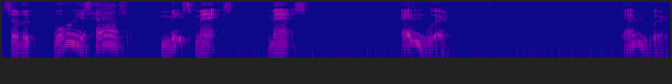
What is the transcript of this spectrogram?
So the Warriors have mixed match match everywhere. Everywhere.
